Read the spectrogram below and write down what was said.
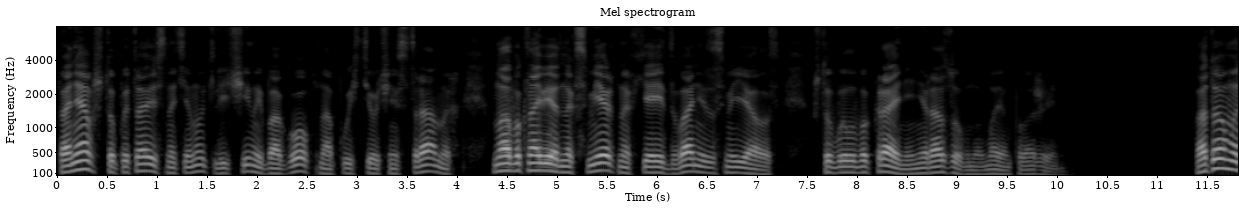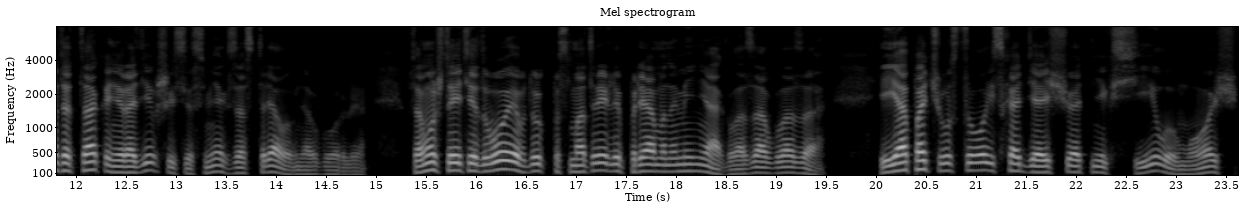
Поняв, что пытаюсь натянуть личины богов на пусть и очень странных, но обыкновенных смертных, я едва не засмеялась, что было бы крайне неразумно в моем положении. Потом этот так и не родившийся смех застрял у меня в горле, потому что эти двое вдруг посмотрели прямо на меня, глаза в глаза, и я почувствовал исходящую от них силу, мощь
